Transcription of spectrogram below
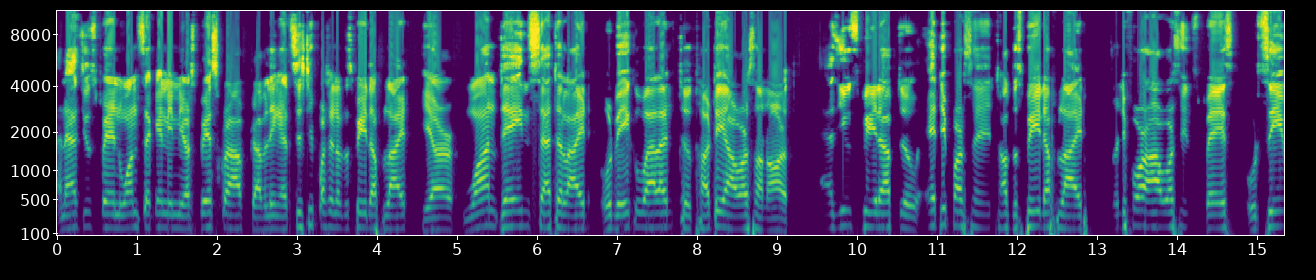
And as you spend one second in your spacecraft traveling at 60% of the speed of light, your one day in satellite would be equivalent to 30 hours on Earth. As you speed up to 80% of the speed of light, 24 hours in space would seem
